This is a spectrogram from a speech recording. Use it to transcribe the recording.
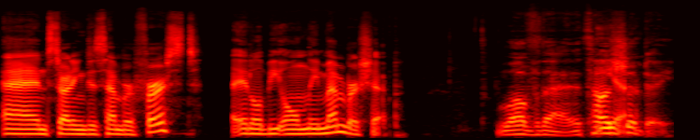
And starting December 1st, it'll be only membership. Love that. That's how it should be.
